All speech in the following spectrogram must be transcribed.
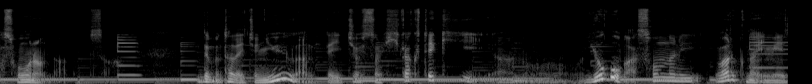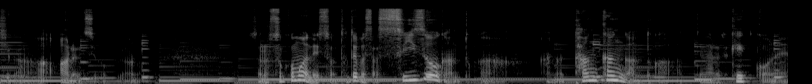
あ、そうなんだってさ。でもただ一応乳がんって一応その比較的、あの、予後がそんなに悪くないイメージがあるんですよ、僕。あのそのそこまでそう、例えばさ、膵臓がんとか、あの胆管がんとかってなると結構ね、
